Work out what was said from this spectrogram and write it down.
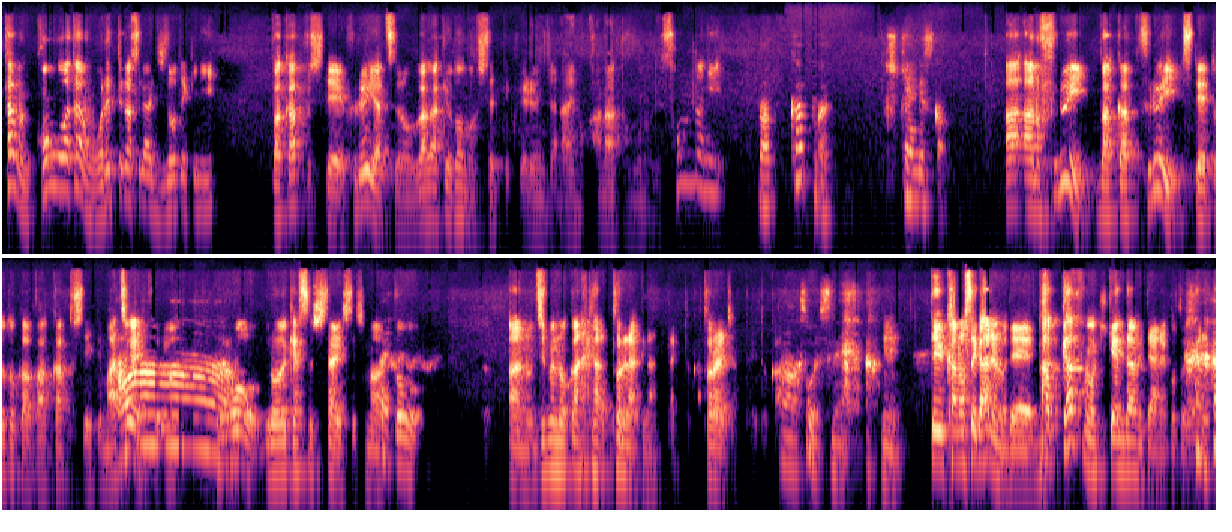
多分今後は多分ウォレットがそれは自動的にバックアップして古いやつの上書きをどんどんしてってくれるんじゃないのかなと思うので、そんなに、バックアップが危険ですか？ああの古いバックアップ、古いステートとかをバックアップしていて、間違えてそれをブロードキャストしたりしてしまうと、あの自分のお金が取れなくなったりとか、取られちゃったりとか、あー、そうですね。っていう可能性があるので、バックアップも危険だみたいなことを言われて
